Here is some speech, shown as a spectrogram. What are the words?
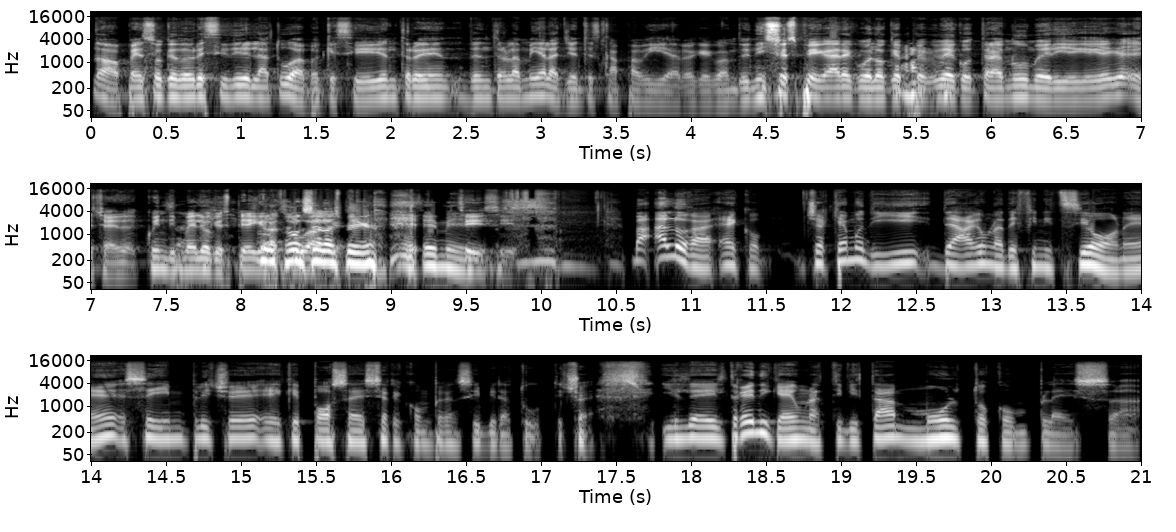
No, penso che dovresti dire la tua, perché se entro dentro la mia la gente scappa via, perché quando inizio a spiegare quello che per me tra numeri, cioè, quindi sì. meglio che spieghi la tua. Forse la spiega è meglio. Sì, sì. Ma allora, ecco, cerchiamo di dare una definizione semplice e che possa essere comprensibile a tutti. Cioè, il, il trading è un'attività molto complessa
